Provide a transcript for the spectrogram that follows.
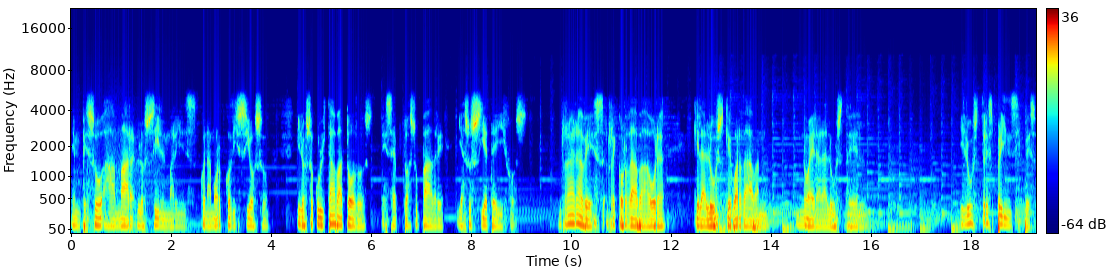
empezó a amar los Silmarils con amor codicioso y los ocultaba a todos, excepto a su padre y a sus siete hijos. Rara vez recordaba ahora que la luz que guardaban no era la luz de él. Ilustres príncipes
